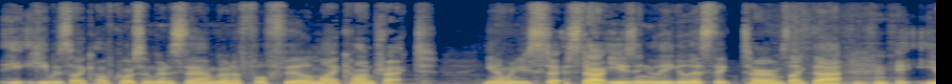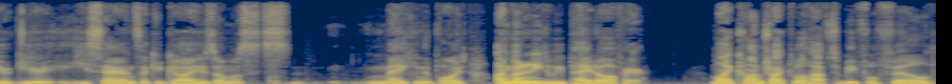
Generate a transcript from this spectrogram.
he he was like, "Of course I'm going to stay. I'm going to fulfill my contract." You know, when you st- start using legalistic terms like that, you're, you're, he sounds like a guy who's almost making the point. I'm going to need to be paid off here. My contract will have to be fulfilled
